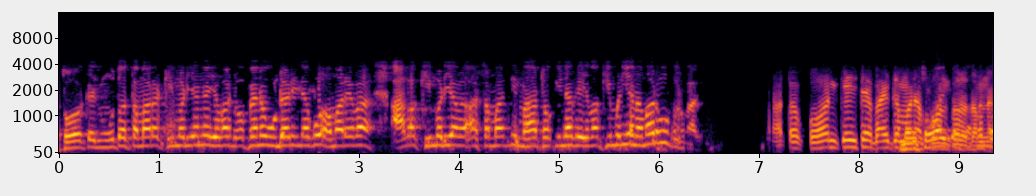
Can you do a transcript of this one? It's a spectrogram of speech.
તો કે હું તો તમારા ખીમડિયાને એવા ડોફેને ઉડાડી નાખું અમારે એવા આવા ખીમડિયા આ સમાજની માં ઠોકી નાખે એવા ખીમડિયાને અમારે શું કરવા આ તો કોણ કહે છે ભાઈ કે મને ફોન કરો તમને?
